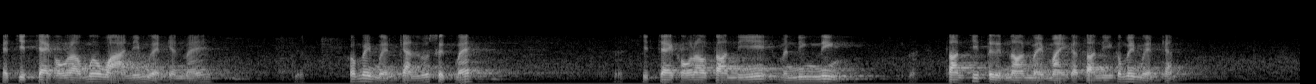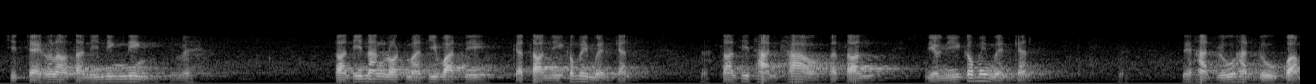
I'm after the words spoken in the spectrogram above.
กับจิตใจของเราเมื่อวานนี้เหมือนกันไหมก็ไม่เหมือนกันรู้สึกไหม จิตใจของเราตอนนี้มันนิ่งๆ ตอนที่ตื่นนอนใหม่ ๆ กับตอนนี้ก็ไม่เหมือนกัน จิตใจของเราตอนนี้นิ่งๆใช่ไหมตอนที่นั่งรถมาที่วัดนี้ กับตอนนี้ก็ไม่เหมือนกัน ตอนที่ทานข้าวกับตอนเดี๋ยวนี้ก็ไม่เหมือนกันเนี่ยหัดรู้หัดดูความ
